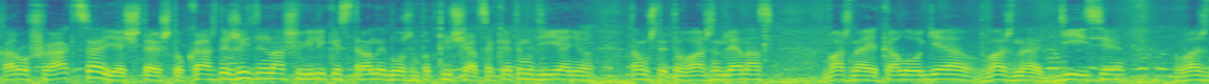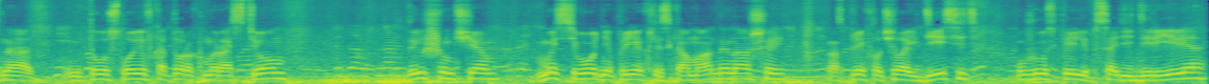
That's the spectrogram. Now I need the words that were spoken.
хорошая акция. Я считаю, что каждый житель нашей великой страны должен подключаться к этому деянию, потому что это важно для нас. Важна экология, важно дети, важно то условия, в которых мы растем, дышим чем. Мы сегодня приехали с командой нашей. У нас приехало человек 10, уже успели посадить деревья.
